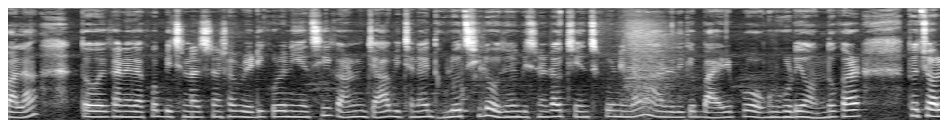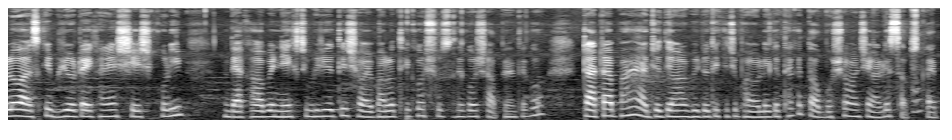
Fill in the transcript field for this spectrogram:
পালা, তো এখানে দেখো বিছানা টিছানা সব রেডি করে নিয়েছি, কারণ যা বিছানায় ধুলো ছিল, ওই জন্য বিছানাটাও চেঞ্জ করে নিলাম, আর এদিকে বাইরে পুরো অঘুরঘুরে অন্ধকার। তো চলো আজকে ভিডিওটা এখানে শেষ করি। দেখা হবে নেক্সট ভিডিওতে। সবাই ভালো থেকো, সুস্থ থেকো, সাবধানে থেকো। টাটা বাই আর যদি আমার ভিডিওতে কিছু ভালো লেগে থাকে, তো অবশ্যই আমার চ্যানেলটি সাবস্ক্রাইব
